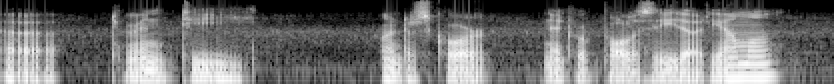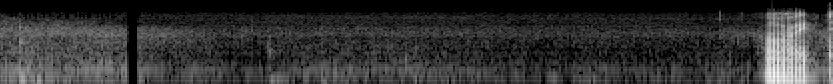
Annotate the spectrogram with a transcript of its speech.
a 20 underscore network policy.yaml. All right.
